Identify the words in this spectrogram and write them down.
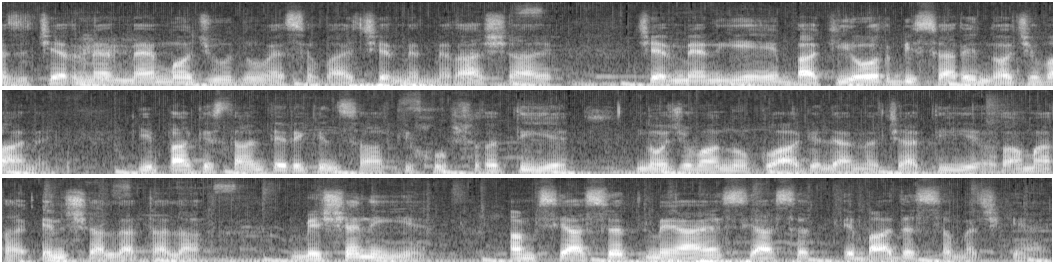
एज ए चेयरमैन मैं मौजूद हूँ एज ए वाइस चेयरमैन मिराशा है। चेयरमैन ये हैं, बाकी और भी सारे नौजवान हैं। ये पाकिस्तान तहरीक इंसाफ की खूबसूरती है, नौजवानों को आगे लाना चाहती है और हमारा इन ताला मिशन ही है। हम सियासत में आए, सियासत इबादत समझ के आए।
